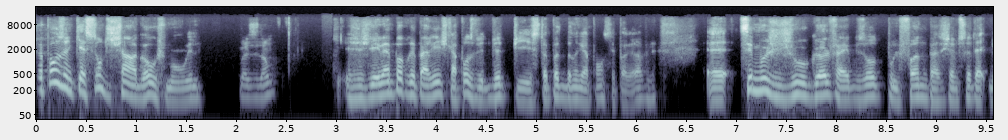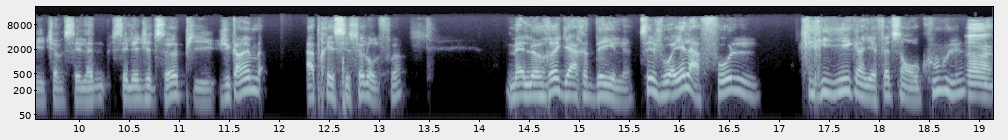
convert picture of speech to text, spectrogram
Je te pose une question du champ gauche, mon Will. Vas-y donc. Je ne l'ai même pas préparé. Je la pose vite, vite. Puis si tu n'as pas de bonne réponse, c'est pas grave. Euh, tu sais, moi, je joue au golf avec vous autres pour le fun parce que j'aime ça d'être mes chums. C'est legit ça. Puis j'ai quand même apprécié ça l'autre fois mais le regarder, là. Tu sais, je voyais la foule crier quand il a fait son coup, là.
